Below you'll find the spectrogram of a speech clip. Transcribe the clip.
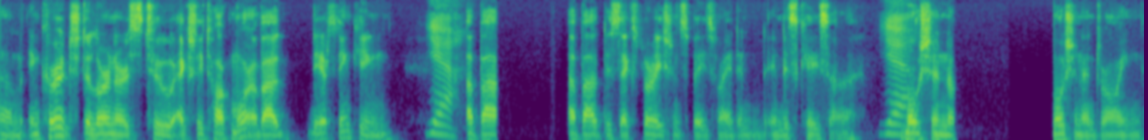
um, encourage the learners to actually talk more about their thinking yeah. about about this exploration space, right? In in this case, uh, Yeah. motion, motion and drawing.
